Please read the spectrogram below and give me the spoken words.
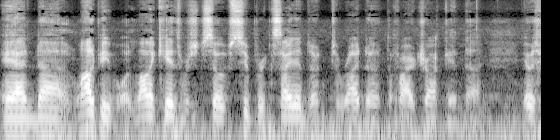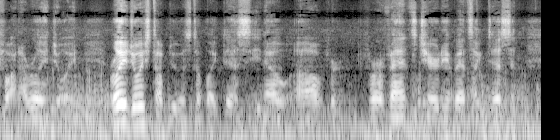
And uh, a lot of people, a lot of kids were so super excited to, to ride the, the, fire truck, and uh, it was fun. I really enjoyed, really enjoy stuff doing stuff like this. You know, uh, for, for events, charity events like this, and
